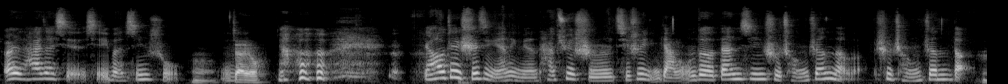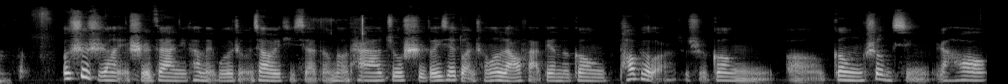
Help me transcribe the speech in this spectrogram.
而且他还在写写一本新书，嗯，加油。然后这十几年里面，他确实其实亚龙的担心是成真的了，是成真的，嗯。呃，事实上也是在你看美国的整个教育体系啊等等，它就使得一些短程的疗法变得更 popular，就是更呃更盛行。然后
